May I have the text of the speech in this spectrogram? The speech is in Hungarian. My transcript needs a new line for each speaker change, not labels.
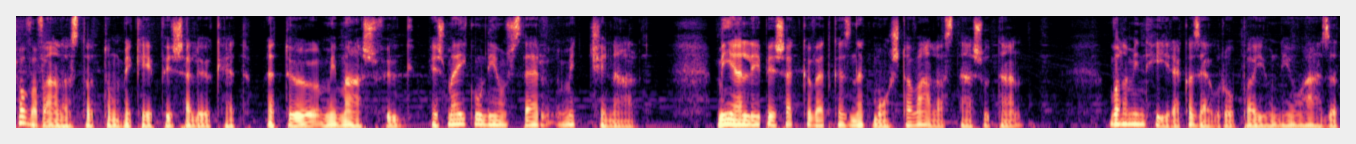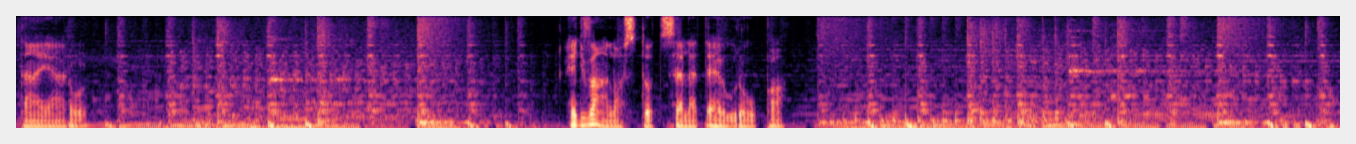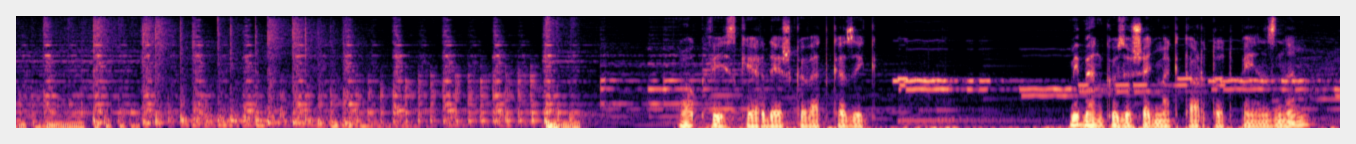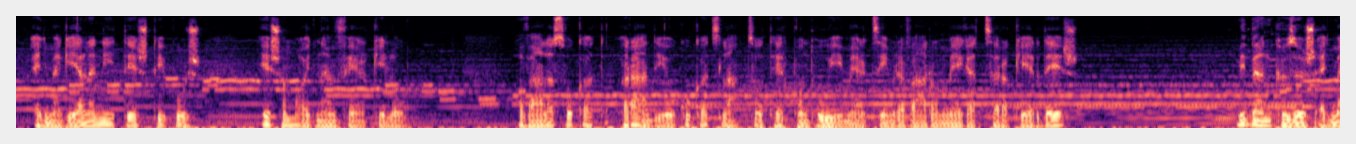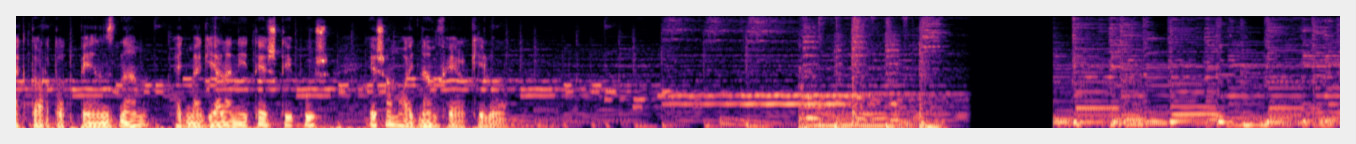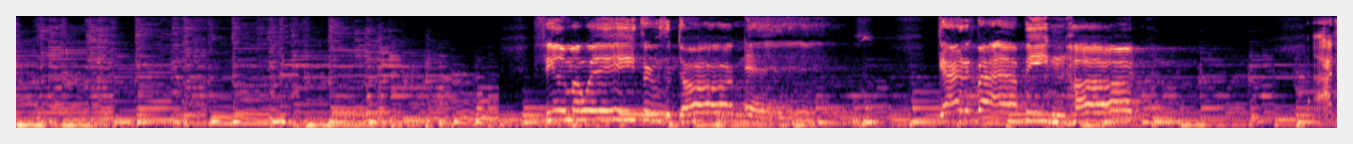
Most hova választottunk mi képviselőket? Ettől mi más függ? És melyik uniós szerv mit csinál? Milyen lépések következnek most a választás után? Valamint hírek az Európai Unió házatájáról. Egy választott szelet Európa – Kvíz kérdés következik. Miben közös egy megtartott pénznem, egy megjelenítés típus és a majdnem fél kiló? A válaszokat a rádiókukaclátszótér.hu e-mail címre várom még egyszer a kérdés. Miben közös egy megtartott pénznem, egy megjelenítés típus és a majdnem fél kiló?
